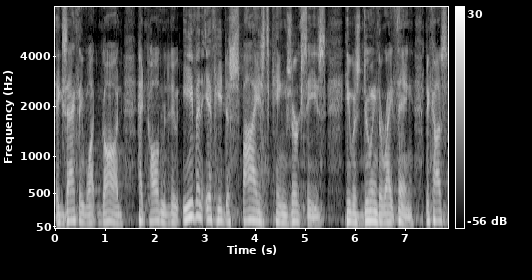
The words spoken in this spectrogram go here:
exactly what God had called him to do. Even if he despised King Xerxes, he was doing the right thing because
